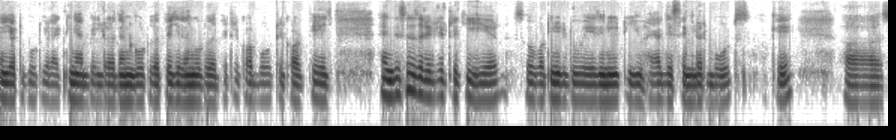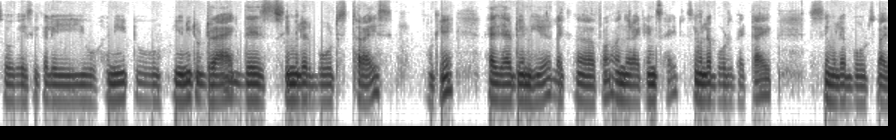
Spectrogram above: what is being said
uh, you have to go to your lightning app builder, then go to the pages and go to the boat record boat record page. And this is a little tricky here. So what you need to do is you need to, you have the similar boats. Okay. Uh, so basically you need to you need to drag these similar boats thrice okay as I have done here like uh, from on the right hand side similar boats by type similar boats by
